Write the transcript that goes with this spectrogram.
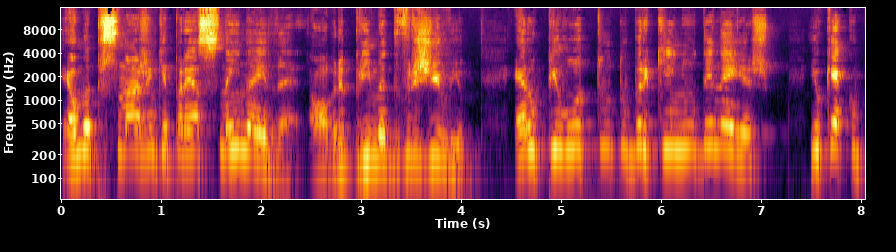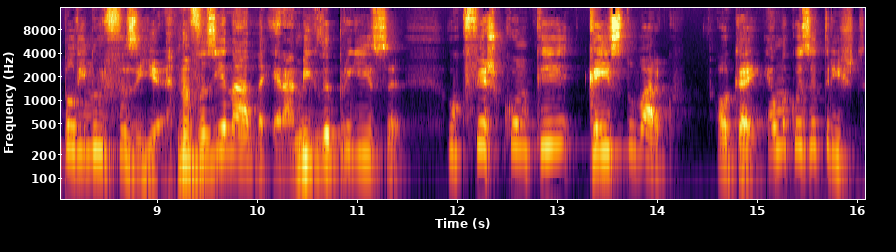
é uma personagem que aparece na Eneida, a obra-prima de Virgílio. Era o piloto do barquinho de Enéas. E o que é que o Palinuro fazia? Não fazia nada, era amigo da preguiça o que fez com que caísse do barco. Ok, é uma coisa triste.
